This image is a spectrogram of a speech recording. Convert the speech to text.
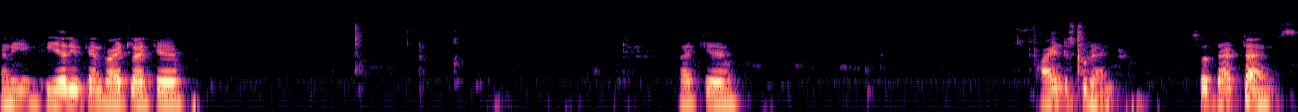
and here you can write like a like uh, find student. So that times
